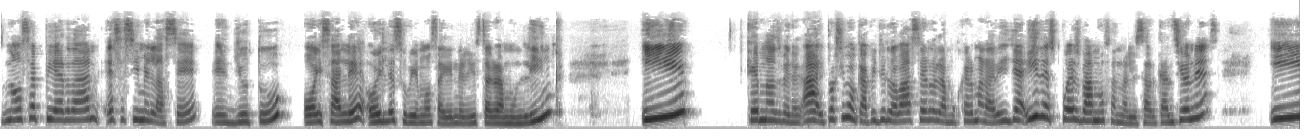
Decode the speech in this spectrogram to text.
no se pierdan, esa sí me la sé, en YouTube. Hoy sale, hoy le subimos ahí en el Instagram un link. Y, ¿qué más verán? Ah, el próximo capítulo va a ser de la Mujer Maravilla y después vamos a analizar canciones. Y,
